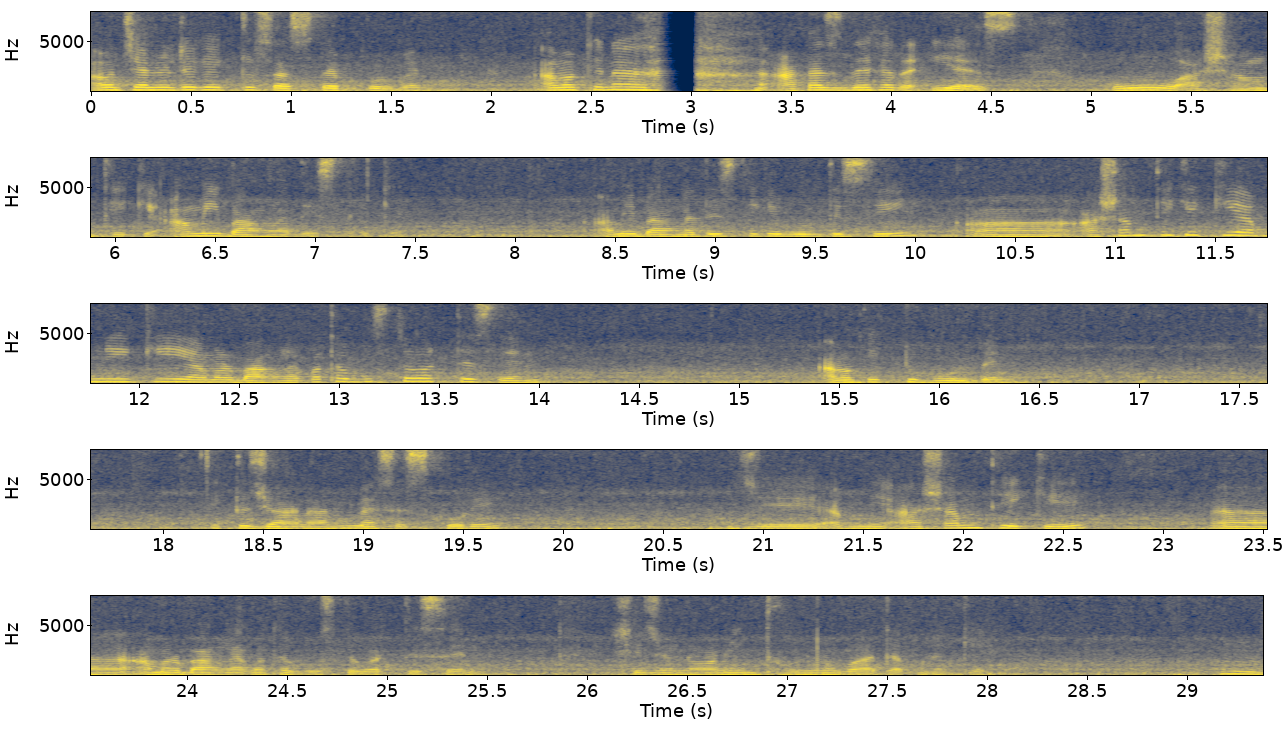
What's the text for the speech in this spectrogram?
আমার চ্যানেলটাকে একটু সাবস্ক্রাইব করবেন। আমাকে না আকাশ দেখা ইয়েস ও আসাম থেকে, আমি বাংলাদেশ থেকে। আমি বাংলাদেশ থেকে বলতেছি আসাম থেকে কি আপনি কি আমার বাংলা কথা বুঝতে পারতেছেন? আমাকে একটু বলবেন। একটু জানান মেসেজ করে, যে আপনি আসাম থেকে আমার বাংলা কথা বুঝতে পারতেছেন। সেজন্য অনেক ধন্যবাদ আপনাকে। হুম।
